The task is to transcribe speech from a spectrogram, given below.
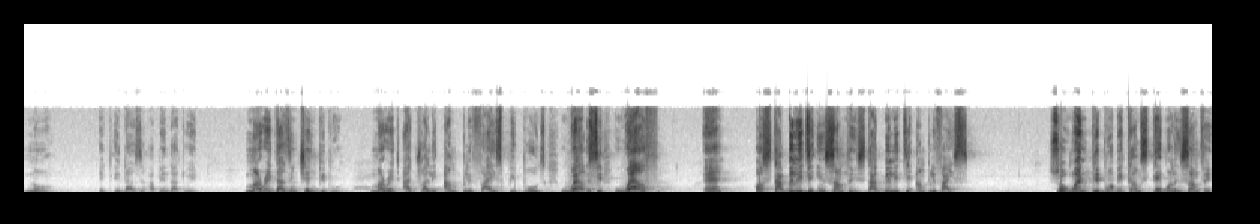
No, it, it doesn't happen that way. Marriage doesn't change people marriage actually amplifies people's wealth. You see, wealth eh, or stability in something, stability amplifies. So when people become stable in something,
